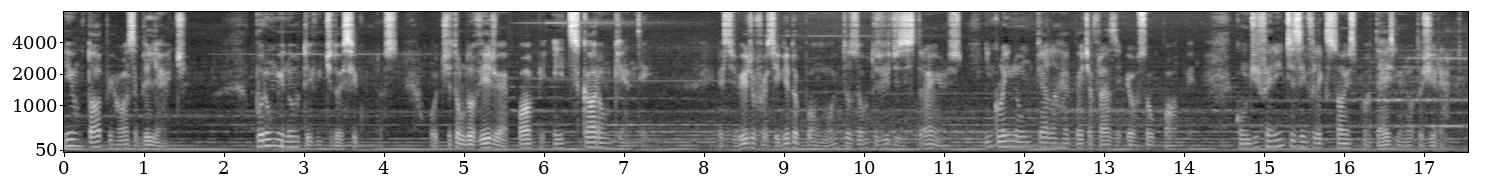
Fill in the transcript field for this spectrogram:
e um top rosa brilhante. Por 1 minuto e 22 segundos, o título do vídeo é Pop Eats Cotton Candy. Esse vídeo foi seguido por muitos outros vídeos estranhos, incluindo um que ela repete a frase Eu sou pop, com diferentes inflexões por 10 minutos direto.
